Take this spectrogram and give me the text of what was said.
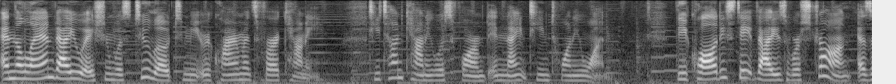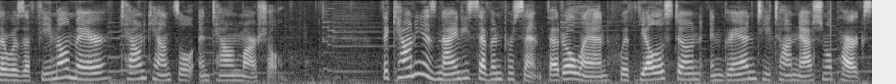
and the land valuation was too low to meet requirements for a county. Teton County was formed in 1921. The equality state values were strong as there was a female mayor, town council, and town marshal. The county is 97% federal land with Yellowstone and Grand Teton National Parks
